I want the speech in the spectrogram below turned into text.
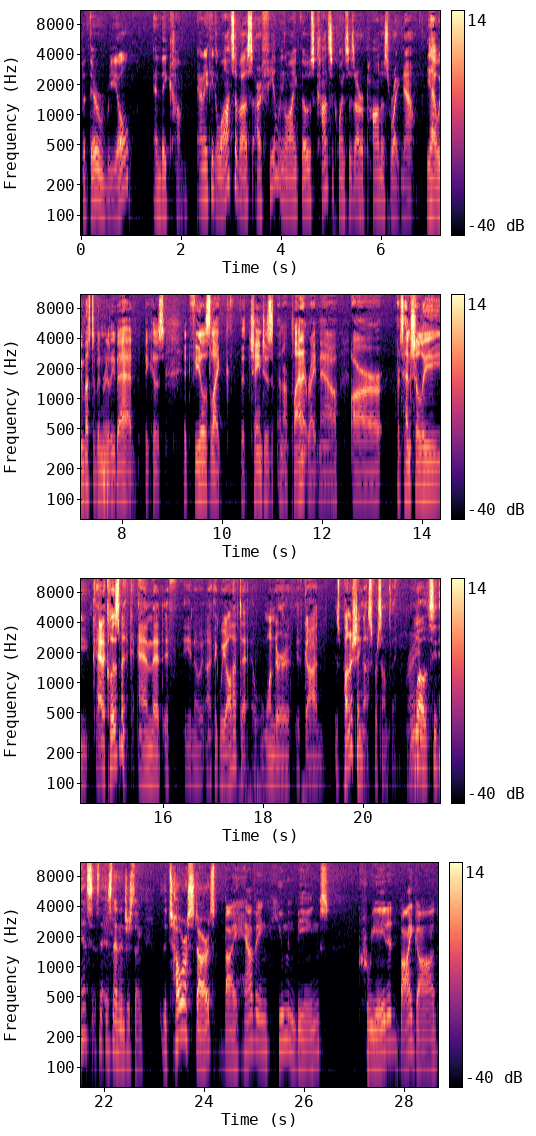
but they're real and they come. And I think lots of us are feeling like those consequences are upon us right now. Yeah, we must have been really bad because it feels like the changes in our planet right now are potentially cataclysmic, and that if you know, I think we all have to wonder if God is punishing us for something. Right? Well, see, that's isn't that interesting? The Torah starts by having human beings created by God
